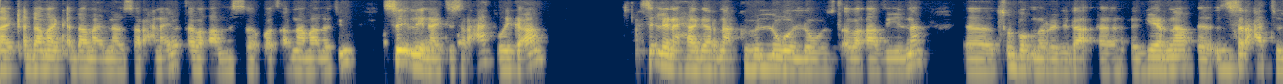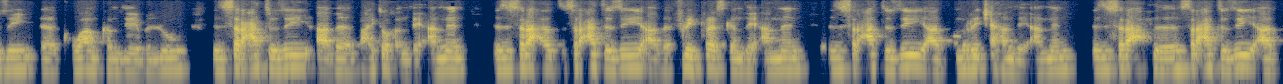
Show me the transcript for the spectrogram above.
ናይ ቀዳማይ ቀዳማይ ኢልና ዝሰርሕናዮ ጠበቃ ምስ ቆፀርና ማለት እዩ ስእሊ ናይቲ ስርዓት ወይ ከዓ ስእሊ ናይ ሃገርና ክህልዎ ኣለዎ ዝጠበቃ እዚ ኢልና ፅቡቅ ምርድዳእ ጌርና እዚ ስርዓት እዙይ ቅዋም ከም ዘይብሉ እዚ ስርዓት እዙይ ኣብ ባይቶ ከም ዘይኣምን እዚ ስርዓት እዚ ኣብ ፍሪ ፕረስ ከም ዘይኣምን እዚ ስርዓት እዚ ኣብ ምርጫ ከም ዘይኣምን እዚ ስርዓት እዚ ኣብ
